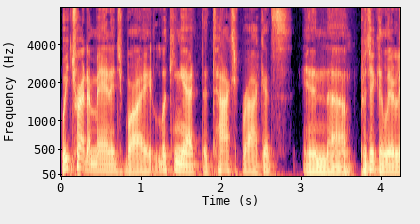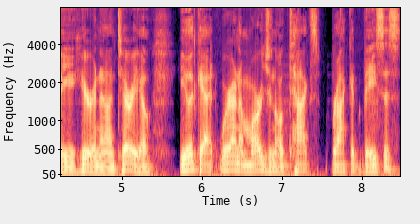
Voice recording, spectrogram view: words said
We try to manage by looking at the tax brackets in, uh, particularly here in Ontario. You look at we're on a marginal tax bracket basis.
